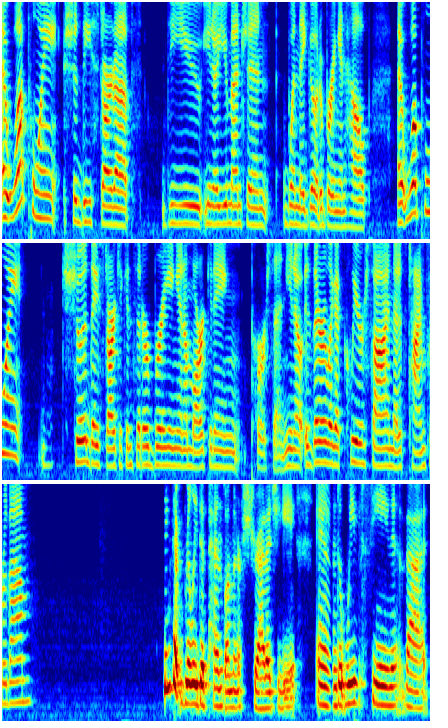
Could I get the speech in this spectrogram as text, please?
at what point should these startups do you, you know, you mentioned when they go to bring in help, at what point should they start to consider bringing in a marketing person? You know, is there like a clear sign that it's time for them? I think that really depends on their strategy. And we've seen that,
